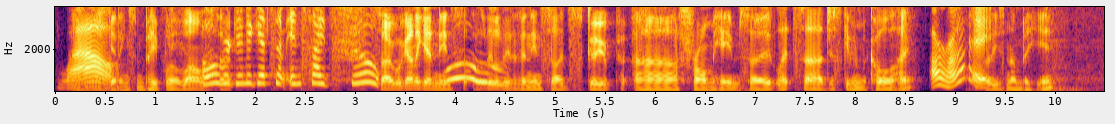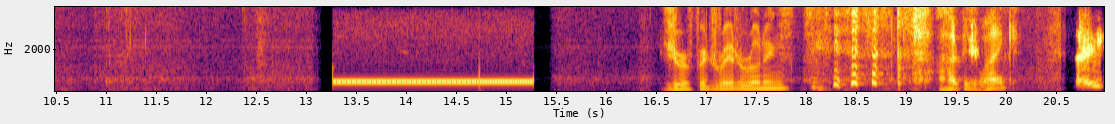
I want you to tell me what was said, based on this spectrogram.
and, uh, Wow. getting some people along. Oh, so, we're gonna get some inside scoop. so we're going to get an ins- a little bit of an inside scoop uh, from him. So let's uh, just give him a call, hey? All Got his number here. Is your refrigerator running? I hope he's awake. Hey,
